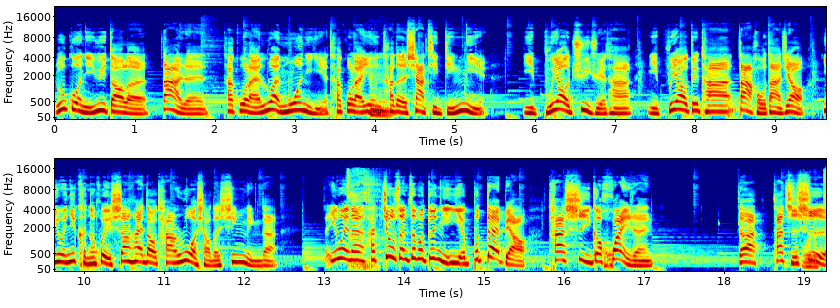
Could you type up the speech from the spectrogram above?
如果你遇到了大人，他过来乱摸你，他过来用他的下体顶你，你不要拒绝他，你不要对他大吼大叫，因为你可能会伤害到他弱小的心灵的。因为呢，他就算这么对你，也不代表他是一个坏人，对吧？他只是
